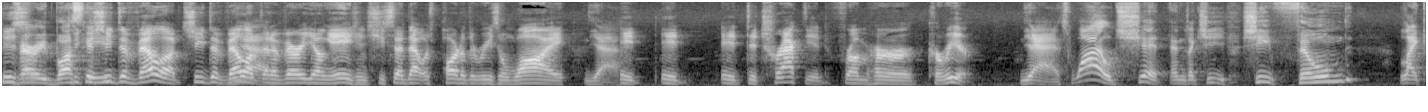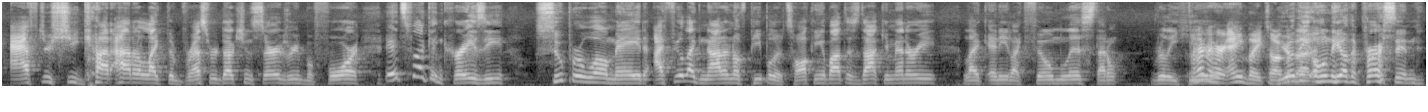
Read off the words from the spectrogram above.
very busty. Because she developed, she developed Yeah. at a very young age, and she said that was part of the reason why Yeah. it it it detracted from her career. Yeah, it's wild shit. And like she she filmed like after she got out of like the breast reduction surgery before. It's fucking crazy. Super well made. I feel like not enough people are talking about this documentary. Like any like film list. I don't really hear. I haven't heard anybody talk You're the it. only other person,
